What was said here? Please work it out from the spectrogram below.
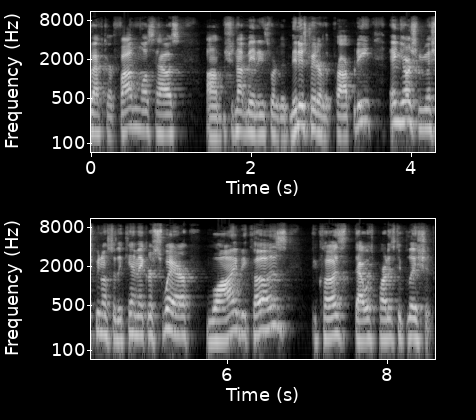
back to her father-in-law's house um, she's not made any sort of administrator of the property, and Yarshim Yashbino, so they can't make her swear. Why? Because because that was part of the stipulation.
